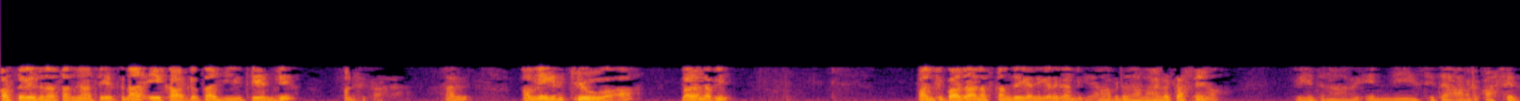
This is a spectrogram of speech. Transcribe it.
පස්ස වේදනා සංඥා චේතනා ඒකාග්‍රතා ජීවිතේන්ද්‍රිය මනසිකාරය. හරිද? මම මේකෙදි කිව්වා බලන්න අපි පංච උපාදානස්කන්ධය ගැන ඉගෙන ගන්න ගියාම අපිට සමහරවිට ප්‍රශ්න එනවා. වේදනාව එන්නේ සිත ආවට පස්සේද?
